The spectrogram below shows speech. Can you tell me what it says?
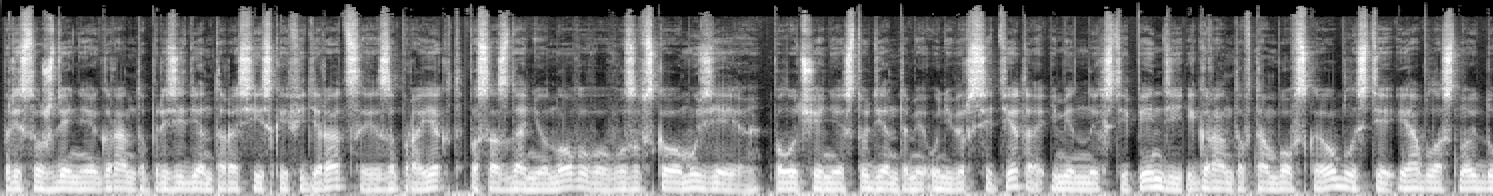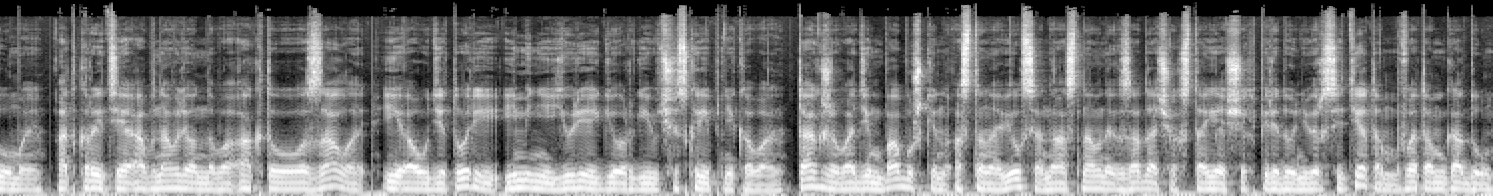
присуждение грантов гранта президента Российской Федерации за проект по созданию нового вузовского музея, получение студентами университета именных стипендий и грантов Тамбовской области и областной думы, открытие обновленного актового зала и аудитории имени Юрия Георгиевича Скрипникова. Также Вадим Бабушкин остановился на основных задачах, стоящих перед университетом в этом году.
